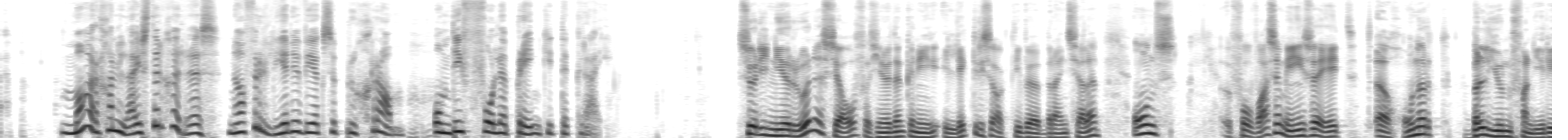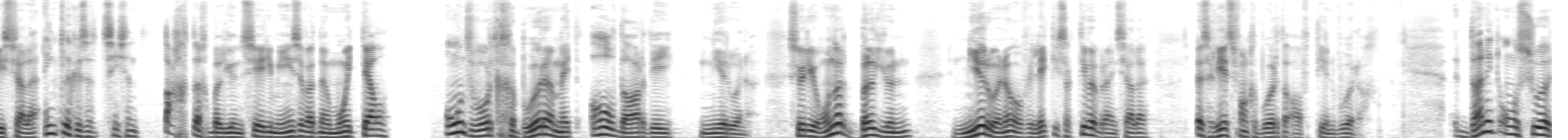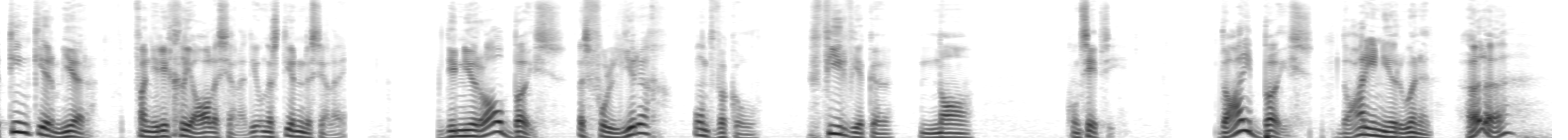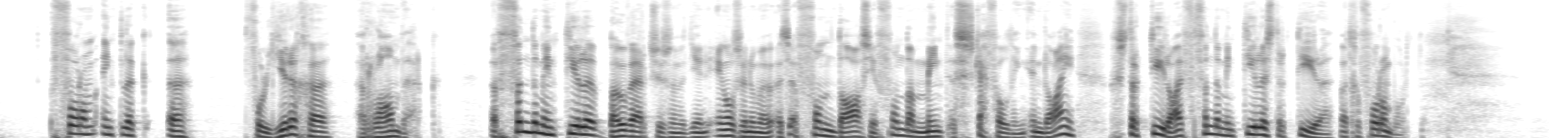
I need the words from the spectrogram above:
Maar gaan luister gerus na verlede week se program om die volle prentjie te kry. So die neurone self, as jy nou dink aan die elektriese aktiewe breinselle, ons volwasse mense het 'n 100 biljoen van hierdie selle. Eintlik is dit 86 biljoen sê die mense wat nou mooi tel. Ons word gebore met al daardie neurone. So die 100 biljoen neurone of elektries aktiewe breinselle is reeds van geboorte af teenwoordig. Dan het ons so 10 keer meer van hierdie gliale selle, die ondersteunende selle. Die neuraalbuis is volledig ontwikkel 4 weke na konsepsie. Daardie buis, daardie neurone, hulle vorm eintlik 'n volledige raamwerk, 'n fundamentele bouwerk soos wat jy in Engels noem is 'n fondasie, fundament, 'n scaffolding en daai struktuur, daai fundamentele strukture wat gevorm word.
